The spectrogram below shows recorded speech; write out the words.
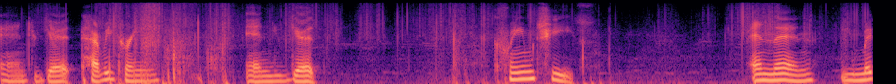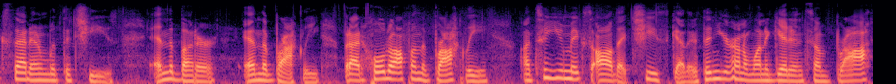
and you get heavy cream and you get cream cheese. And then you mix that in with the cheese and the butter and the broccoli. But I'd hold off on the broccoli until you mix all that cheese together. Then you're going to want to get in some broth.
